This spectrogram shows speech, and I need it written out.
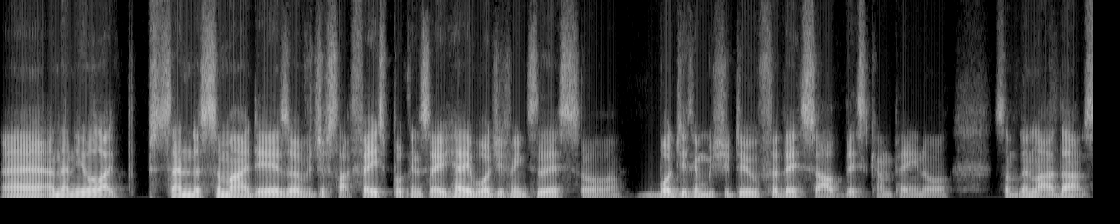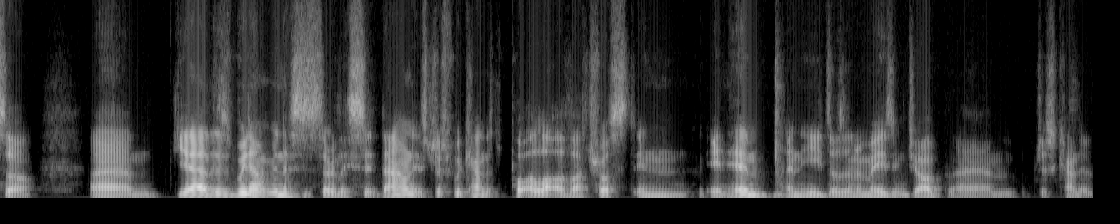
Uh, and then he'll like send us some ideas over just like Facebook and say, "Hey, what do you think to this?" or "What do you think we should do for this out this campaign?" or something like that. So, um, yeah, there's, we don't necessarily sit down. It's just we kind of put a lot of our trust in in him, and he does an amazing job. Um, just kind of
